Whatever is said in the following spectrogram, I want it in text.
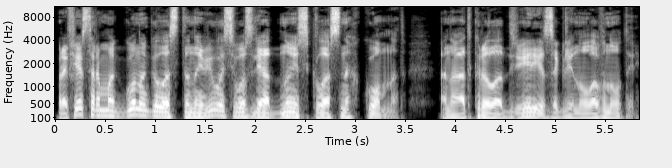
Профессор МакГонагал остановилась возле одной из классных комнат. Она открыла дверь и заглянула внутрь.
